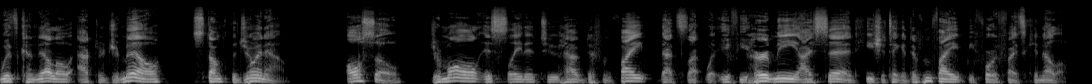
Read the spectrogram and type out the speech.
with Canelo after Jermell stunk the joint out. Also, Jermell is slated to have different fight. That's like what if you heard me, I said he should take a different fight before he fights Canelo.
